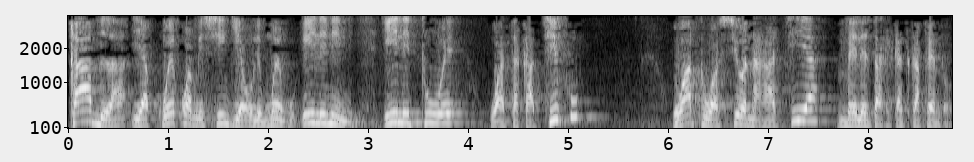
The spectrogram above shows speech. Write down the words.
kabla ya kuwekwa misingi ya ulimwengu. Ili nini? Ili tuwe watakatifu watu wasio na hatia mbele zake katika pendo.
